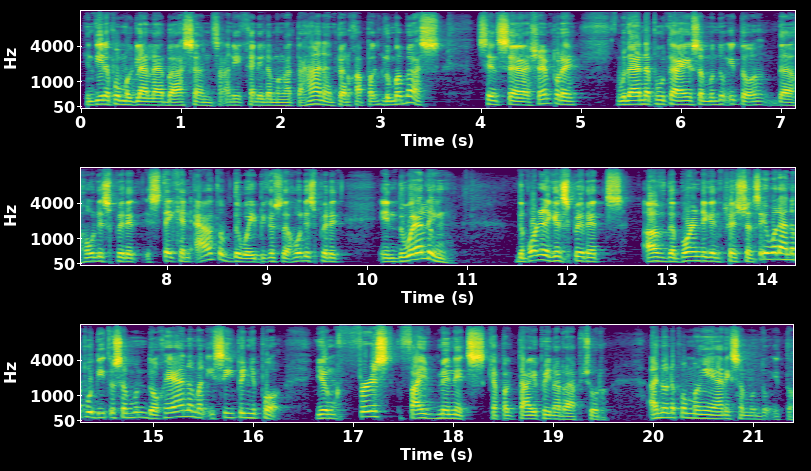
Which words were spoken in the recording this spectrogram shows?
hindi na po maglalabasan sa kanilang mga tahanan, pero kapag lumabas, since uh, syempre, wala na po tayo sa mundong ito, the Holy Spirit is taken out of the way because the Holy Spirit indwelling the born-again spirits of the born-again Christians, eh wala na po dito sa mundo. Kaya naman isipin niyo po, yung first five minutes kapag tayo po yung rapture ano na pong mangyayari sa mundong ito.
